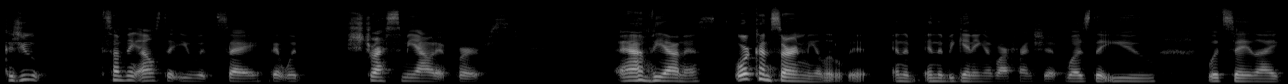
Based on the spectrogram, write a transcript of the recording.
Because you, something else that you would say that would stress me out at first. And I'll be honest, or concern me a little bit in the in the beginning of our friendship was that you would say like,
